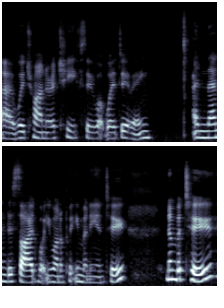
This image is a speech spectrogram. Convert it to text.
uh, we're trying to achieve through what we're doing and then decide what you want to put your money into. Number two,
